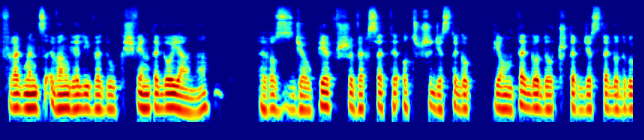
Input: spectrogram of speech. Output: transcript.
fragment z Ewangelii według świętego Jana, rozdział pierwszy, wersety od 35 do 42.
